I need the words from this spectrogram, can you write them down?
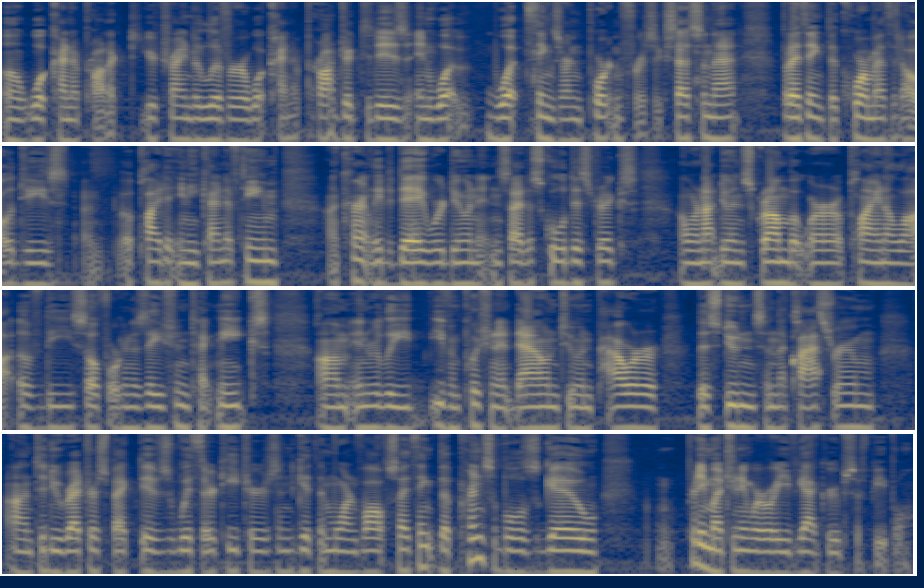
uh, what kind of product you're trying to deliver, what kind of project it is, and what what things are important for success in that. But I think the core methodologies uh, apply to any kind of team. Uh, currently, today we're doing it inside of school districts. Uh, we're not doing Scrum, but we're applying a lot of the self-organization techniques um, and really even pushing it down to empower the students in the classroom uh, to do retrospectives with their teachers and get them more involved. So I think the principles go pretty much anywhere where you've got groups of people.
